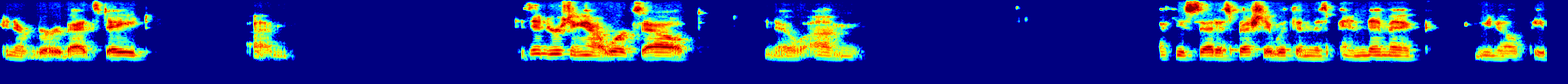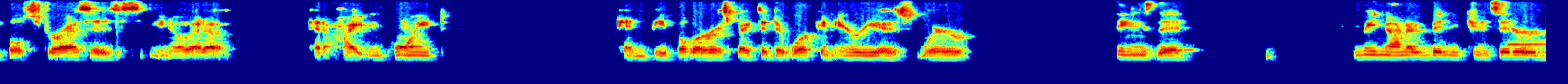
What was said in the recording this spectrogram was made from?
in a very bad state. Um, it's interesting how it works out you know um, like you said especially within this pandemic you know people's stress is you know at a at a heightened point and people are expected to work in areas where things that may not have been considered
